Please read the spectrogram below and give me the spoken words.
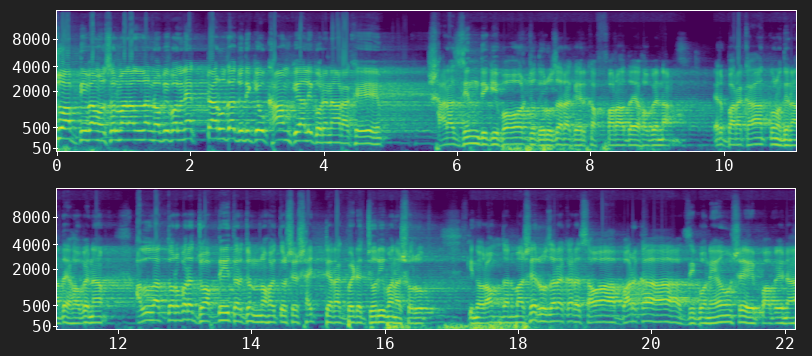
জবাব দিবা মুসলমান আল্লাহ নবী বলেন, একটা রোজা যদি কেউ খাম খেয়ালি করে না রাখে, সারা জিন্দিগি পর যদি রোজা রাখে, এর কাফার আদায় হবে না। এর বারাকাত কোনোদিন আদায় হবে না। আল্লাহর দরবারে জবাব দেই, তার জন্য হয়তো সে ষাটটা রাখবে, এটা জরিমানা স্বরূপ। কিন্তু রমজান মাসে রোজা রাখার সওয়াব বারকাত জীবনেও সে পাবে না।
